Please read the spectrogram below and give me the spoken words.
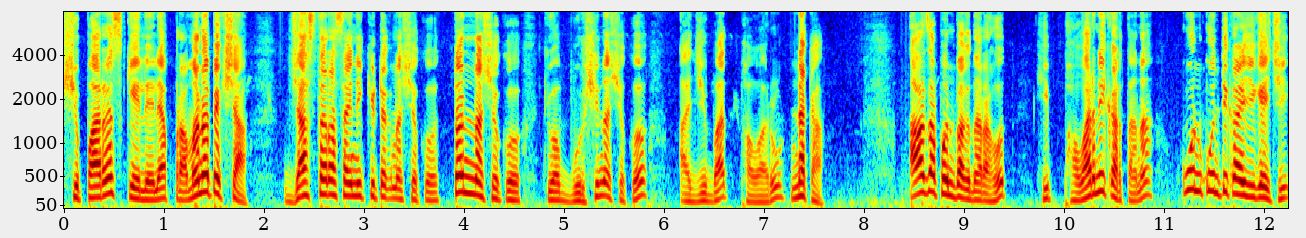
शिफारस केलेल्या प्रमाणापेक्षा जास्त रासायनिक कीटकनाशकं तणनाशकं किंवा बुरशीनाशकं अजिबात फवारू नका. आज आपण बघणार आहोत ही फवारणी करताना कोणकोणती काळजी घ्यायची?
